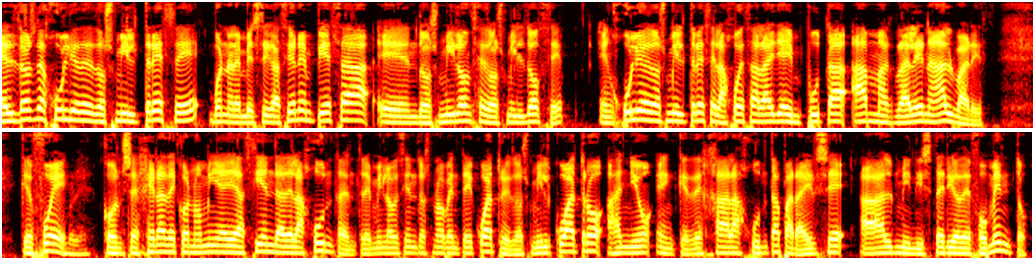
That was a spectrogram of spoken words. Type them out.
el 2 de julio de 2013, bueno, la investigación empieza en 2011-2012. En julio de 2013 la jueza Laya imputa a Magdalena Álvarez, que fue Hombre. consejera de Economía y Hacienda de la Junta entre 1994 y 2004, año en que deja la Junta para irse al Ministerio de Fomento,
